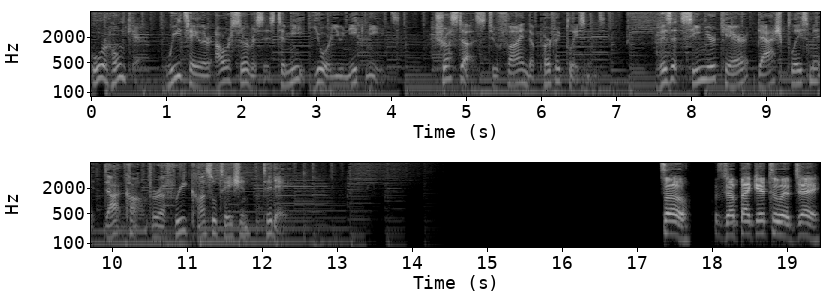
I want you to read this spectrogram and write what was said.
or home care, we tailor our services to meet your unique needs. Trust us to find the perfect placement. Visit seniorcare-placement.com for a free consultation today. So let's jump back into it, Jay.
